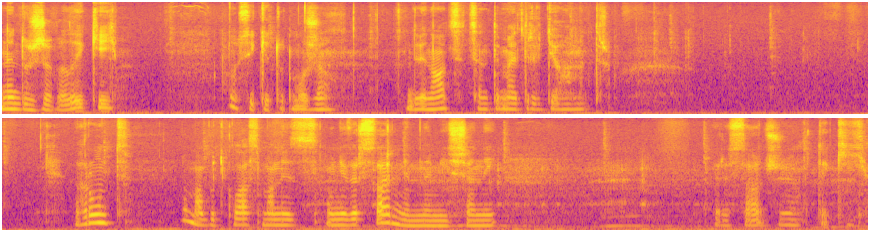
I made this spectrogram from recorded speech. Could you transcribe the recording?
не дуже великий. Ну, скільки тут може 12 см діаметр. Грунт, ну, мабуть, класман із універсальним намішаний. Пересаджую в такий.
